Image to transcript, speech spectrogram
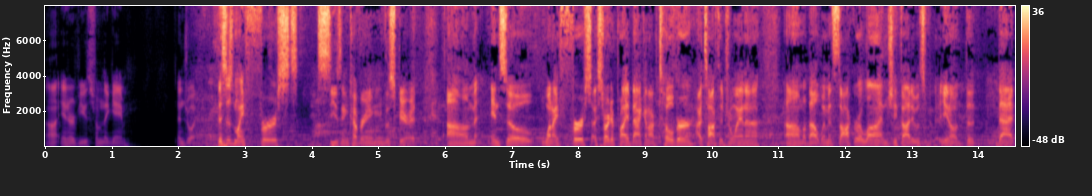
uh, interviews from the game. Enjoy. This is my first season covering the Spirit, um, and so when I first I started probably back in October. I talked to Joanna um, about women's soccer a lot, and she thought it was you know the that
